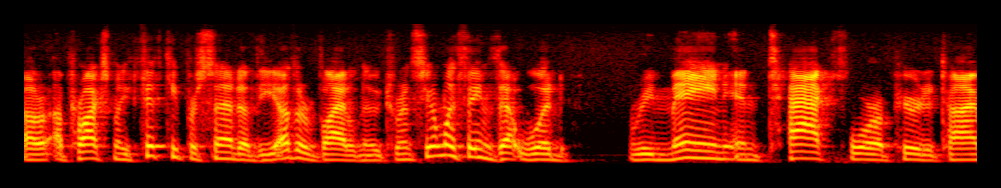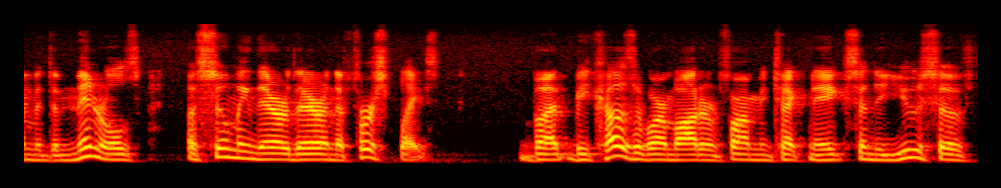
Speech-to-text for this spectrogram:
uh, approximately 50% of the other vital nutrients. The only things that would remain intact for a period of time are the minerals, assuming they're there in the first place. But because of our modern farming techniques and the use of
